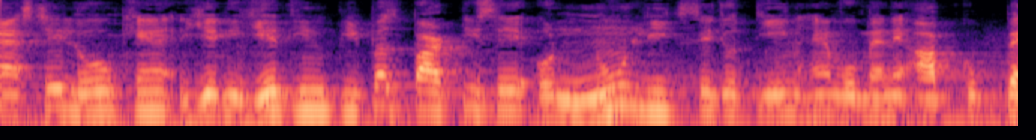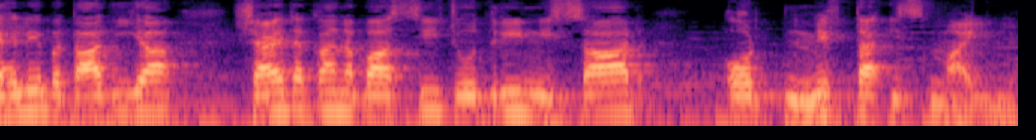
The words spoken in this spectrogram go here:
ऐसे लोग हैं ये ये तीन पीपल्स पार्टी से और नून लीग से जो तीन हैं, वो मैंने आपको पहले बता दिया, शाहिद खान अब्बासी, चौधरी निसार और मिफ्ता इस्माइल।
